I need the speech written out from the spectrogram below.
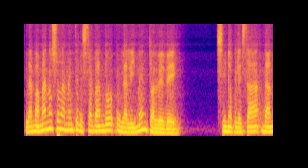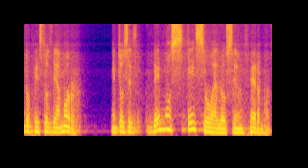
la mamá no solamente le está dando el alimento al bebé, sino que le está dando gestos de amor. Entonces, demos eso a los enfermos,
